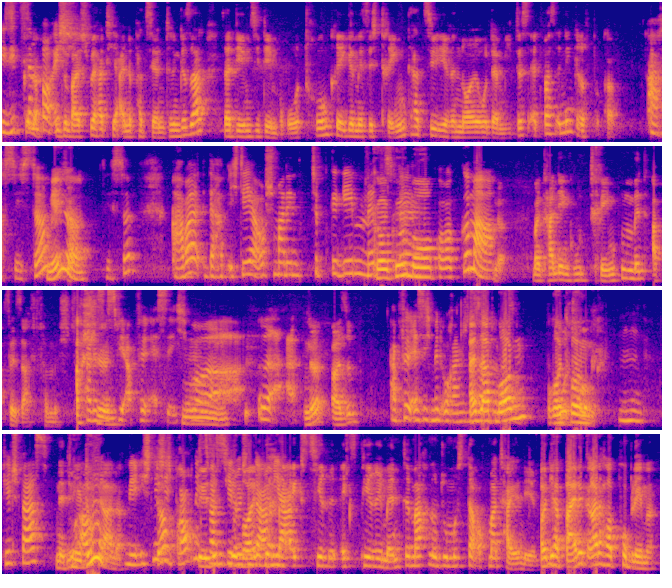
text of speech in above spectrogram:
Wie sieht es Genau. denn bei euch? Zum Beispiel hat hier eine Patientin gesagt, seitdem sie den Brottrunk regelmäßig trinkt, hat sie ihre Neurodermitis etwas in den Griff bekommen. Ach, siehst du? Mega. Siehst du? Aber da habe ich dir ja auch schon mal den Tipp gegeben mit Kurkuma. Äh, Kurkuma. Ja. Man kann den gut trinken mit Apfelsaft vermischt. Ach, Ah, das ist wie Apfelessig. Hm. Uah. Uah. Ne? Also Apfelessig mit Orangen. Also ab morgen Brottrunk. Mhm. Viel Spaß. Ne, du Nee, auch, du. Nee, ich nicht. Doch, ich brauche nichts, was wir durch den wollen Darm ja Experimente machen und du musst da auch mal teilnehmen. Und ihr habt beide gerade Hautprobleme.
